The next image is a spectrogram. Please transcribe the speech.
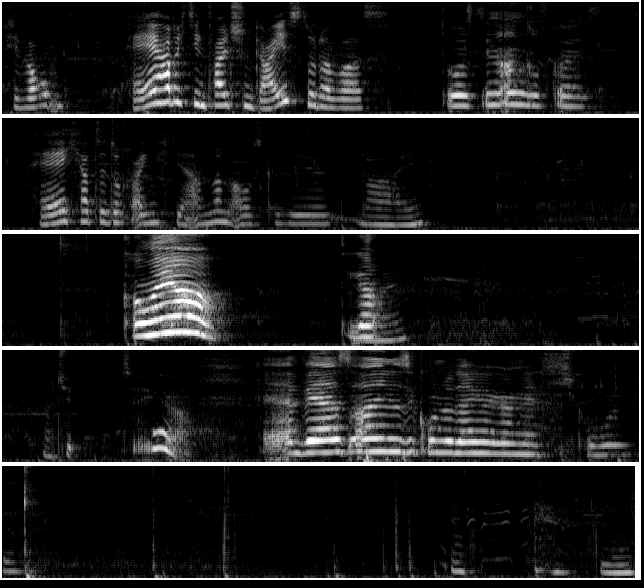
Hey, warum? Hä, habe ich den falschen Geist oder was? Du hast den Angriffgeist. Hä, ich hatte doch eigentlich den anderen ausgewählt. Nein. Komm her! Digga. Nein. Natürlich. Digga. Äh, Wäre es eine Sekunde länger gegangen, hätte ich geholt. Junge.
